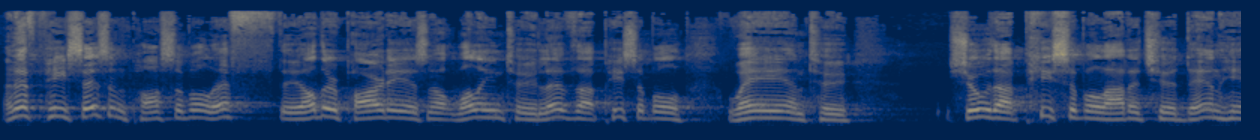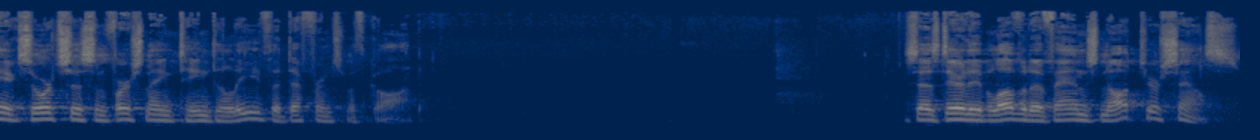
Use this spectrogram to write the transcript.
And if peace isn't possible, if the other party is not willing to live that peaceable way and to show that peaceable attitude, then he exhorts us in verse 19 to leave the difference with God. He says, Dearly beloved, avenge not yourselves,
